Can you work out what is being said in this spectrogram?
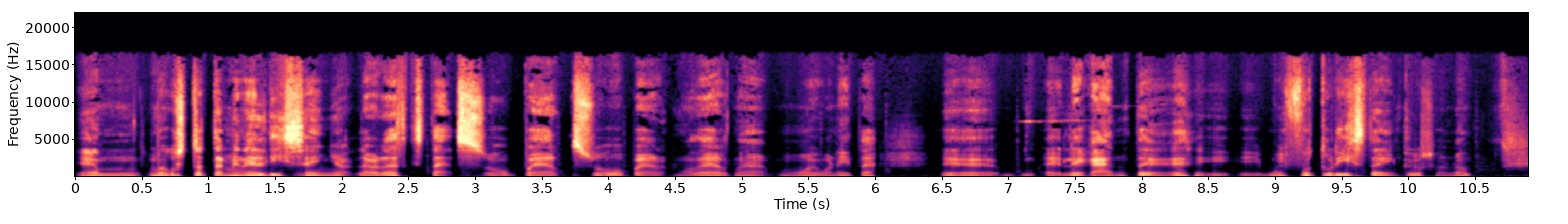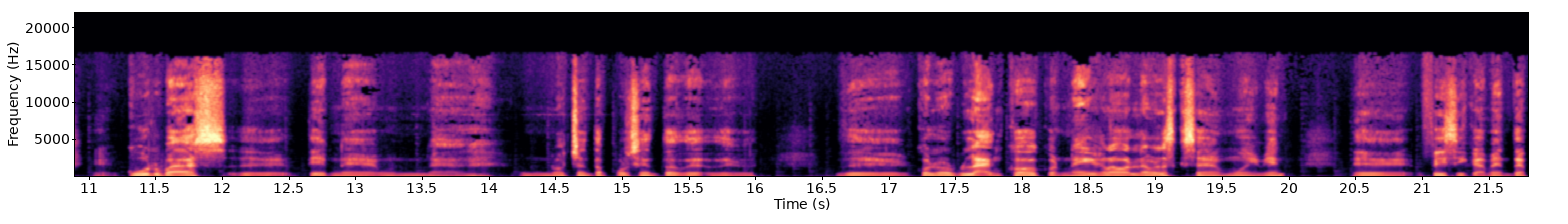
Eh, me gustó también el diseño, la verdad es que está súper, súper moderna, muy bonita, eh, elegante y, muy futurista incluso, ¿no? Eh, curvas, eh, tiene una, un 80% de, de, de, color blanco con negro, la verdad es que se ve muy bien físicamente.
